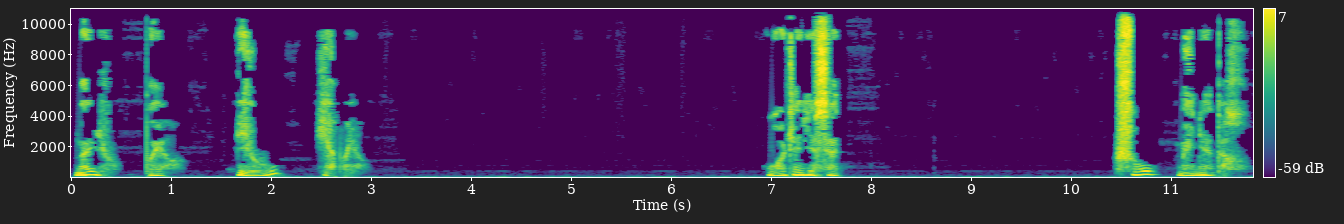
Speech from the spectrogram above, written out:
没有不要，有也不要。我这一生书没念得好。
